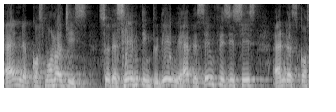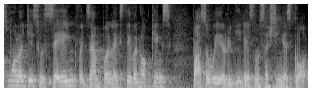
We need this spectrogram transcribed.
and the cosmologists. So the same thing today, we have the same physicists and the cosmologists who saying, for example, like Stephen Hawking's passed away already, there's no such thing as God.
